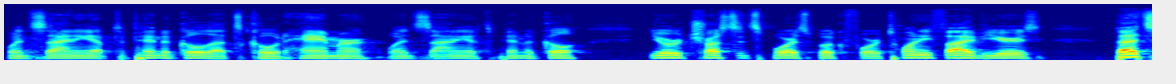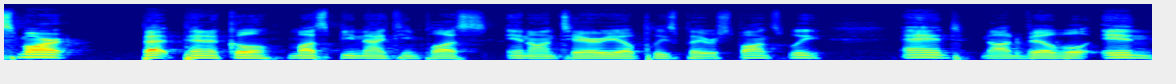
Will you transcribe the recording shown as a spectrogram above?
when signing up to Pinnacle. That's code HAMMER when signing up to Pinnacle your trusted sportsbook for 25 years. Bet smart, bet pinnacle, must be 19 plus in Ontario. Please play responsibly and not available in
